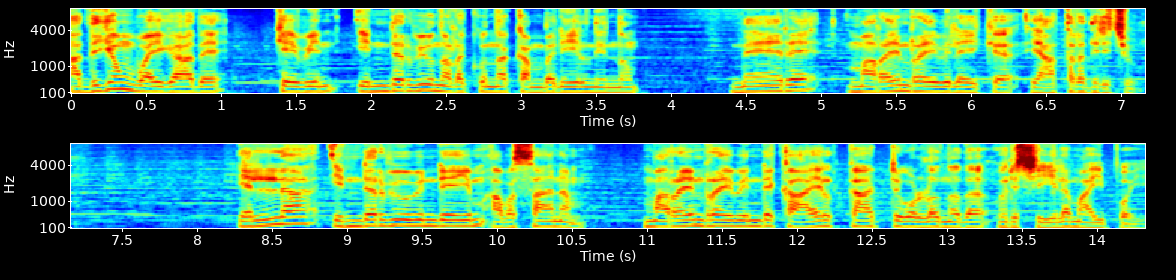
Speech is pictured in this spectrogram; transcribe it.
അധികം വൈകാതെ കെവിൻ ഇന്റർവ്യൂ നടക്കുന്ന കമ്പനിയിൽ നിന്നും നേരെ മറൈൻ ഡ്രൈവിലേക്ക് യാത്ര തിരിച്ചു. എല്ലാ ഇന്റർവ്യൂവിന്റെയും അവസാനം മറൈൻ ഡ്രൈവിന്റെ കായൽക്കാറ്റ് കൊള്ളുന്നത് ഒരു ശീലമായിപ്പോയി.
